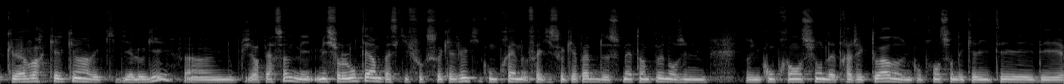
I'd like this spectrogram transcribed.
qu'avoir quelqu'un avec qui dialoguer, enfin une ou plusieurs personnes, mais, mais sur le long terme, parce qu'il faut que ce soit quelqu'un qui comprenne, enfin qui soit capable de se mettre un peu dans une, dans une compréhension de la trajectoire, dans une compréhension des qualités et des,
